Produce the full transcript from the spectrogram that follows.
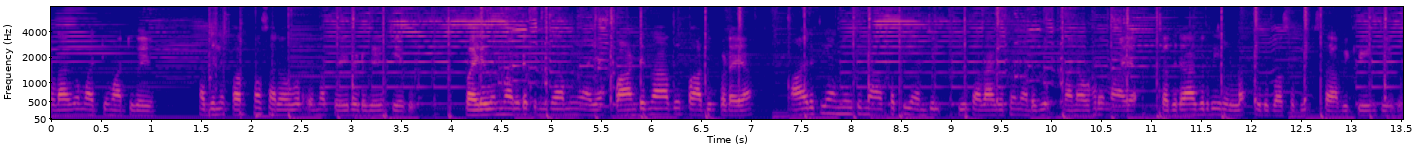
തടാകമാറ്റി മാറ്റുകയും അതിന് പത്മ സരോവർ എന്ന പേരിടുകയും ചെയ്തു. ഭൈരവന്മാരുടെ പിൻഗാമിയായ പാണ്ഡ്യനാഥ് പാതിപ്പടയ ആയിരത്തി അഞ്ഞൂറ്റി നാൽപ്പത്തി അഞ്ചിൽ ഈ തടാകത്തിന് നടുവിൽ മനോഹരമായ ചതുരാകൃതിയിലുള്ള ഒരു വസതി സ്ഥാപിക്കുകയും ചെയ്തു.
